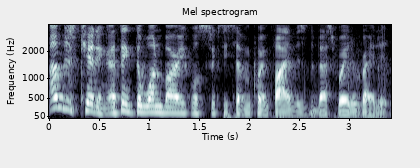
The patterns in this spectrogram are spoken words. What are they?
I'm just kidding. I think the one bar equals 67.5 is the best way to write it.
